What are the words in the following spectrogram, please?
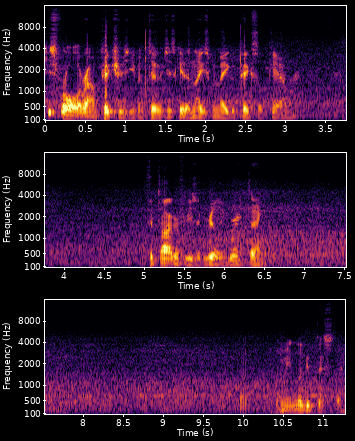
Just for all around pictures, even too. Just get a nice megapixel camera. Photography is a really great thing. But, I mean, look at this thing.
